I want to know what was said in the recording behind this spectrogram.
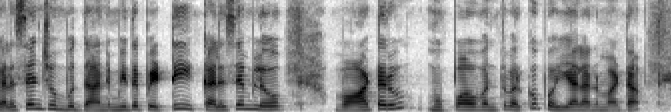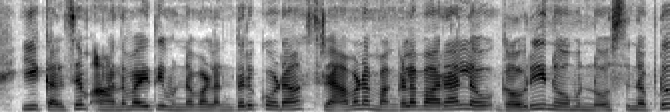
కలశం చెంబు దాని మీద పెట్టి కలశంలో వాటరు ముప్పావు వంత వరకు పొయ్యాలన్నమాట. ఈ కలశం ఆనవాయితీ ఉన్న వాళ్ళందరూ కూడా శ్రావణ మంగళవారాల్లో గౌరీ నోమును నోస్తున్నప్పుడు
